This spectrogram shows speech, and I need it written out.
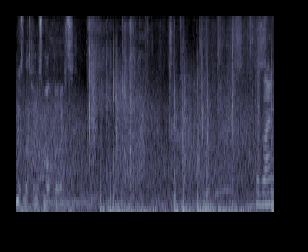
Was ist denn das für ein Smoke da rechts? Der seine.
